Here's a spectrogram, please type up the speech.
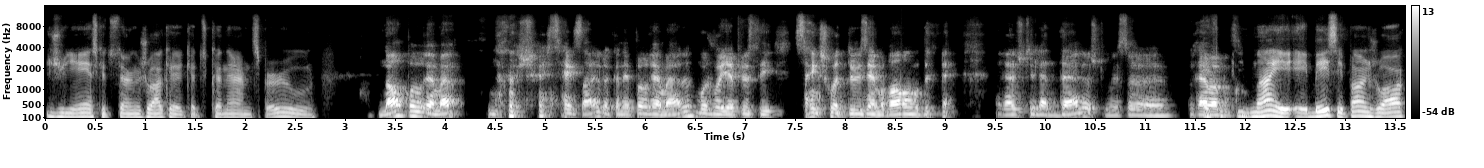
Julien, est-ce que tu es un joueur que, tu connais un petit peu? Ou... Non, pas vraiment. je suis sincère, je ne le connais pas vraiment. Moi, je voyais plus les cinq choix de deuxième ronde rajoutés là-dedans. Je trouvais ça vraiment Effectivement, et, et, B, ce n'est pas un joueur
